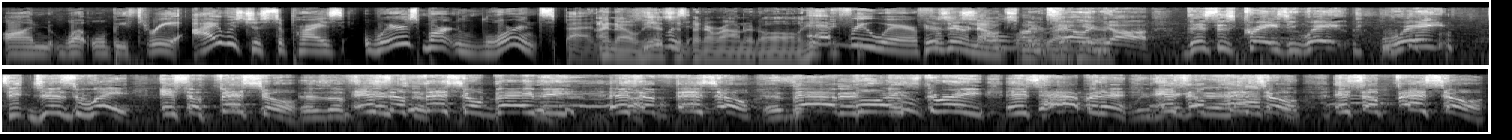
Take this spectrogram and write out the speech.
on what will be three. I was just surprised. Where's Martin Lawrence been? I know he, hasn't been around at all. He- everywhere Here's for their so announcement long. right telling here. y'all, this is crazy. Wait, wait, j- just wait. It's official. It's official, baby. It's official. Bad Boys 3. It's happening. It's making it official. It's official.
